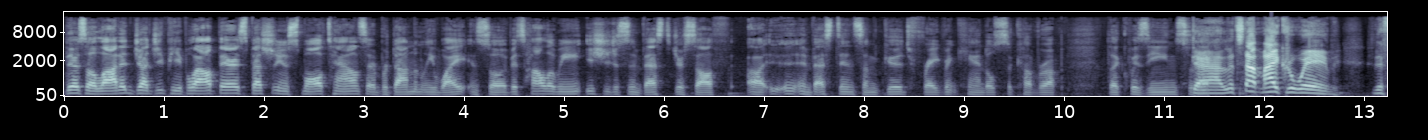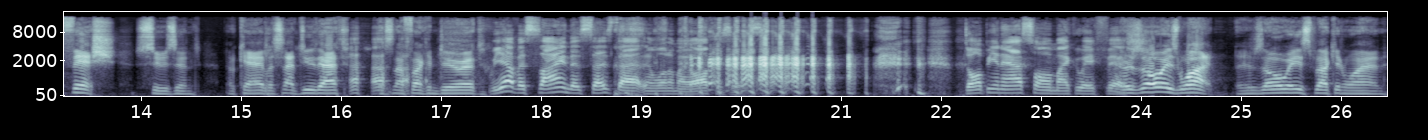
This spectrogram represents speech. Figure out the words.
there's a lot of judgy people out there, especially in small towns that are predominantly white. And so if it's Halloween, you should just invest yourself, uh, invest in some good fragrant candles to cover up the cuisine. So that let's not microwave the fish, Susan. Okay, let's not do that. Let's not fucking do it. We have a sign that says that in one of my offices. Don't be an asshole and microwave fish. There's always one. There's always fucking one.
